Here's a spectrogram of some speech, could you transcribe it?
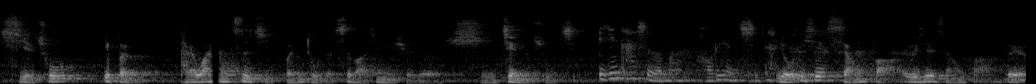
写出。一本台湾自己本土的司法心理学的实践的书籍，已经开始了吗？好令人期待。有一些想法，有一些想法，对啊，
